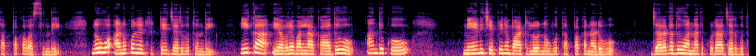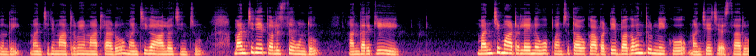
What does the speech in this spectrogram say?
తప్పక వస్తుంది. నువ్వు అనుకునేటట్టే జరుగుతుంది. ఇక ఎవరి వల్ల కాదు. అందుకు నేను చెప్పిన బాటలో నువ్వు తప్పక నడువు. జరగదు అన్నది కూడా జరుగుతుంది. మంచిని మాత్రమే మాట్లాడు మంచిగా ఆలోచించు మంచినే తలుస్తూ ఉండు. అందరికీ మంచి మాటలే నువ్వు పంచుతావు కాబట్టి భగవంతుడు నీకు మంచే చేస్తారు.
